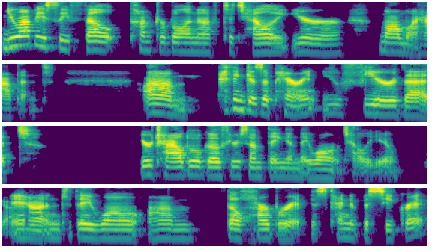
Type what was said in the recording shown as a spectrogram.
You obviously felt comfortable enough to tell your mom what happened. Um, I think as a parent, you fear that your child will go through something and they won't tell you, yeah. and they won't. Um, they'll harbor it as kind of a secret.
